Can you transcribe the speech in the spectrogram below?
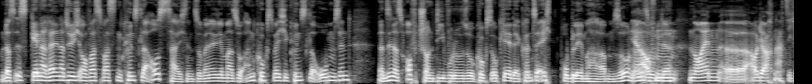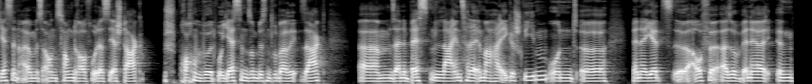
Und das ist generell natürlich auch was, was einen Künstler auszeichnet. So, wenn du dir mal so anguckst, welche Künstler oben sind, dann sind das oft schon die, wo du so guckst, okay, der könnte echt Probleme haben. So, ne? Ja, auf so der- dem neuen äh, Audio 88 Jessen-Album ist auch ein Song drauf, wo das sehr stark besprochen wird, wo Jessen so ein bisschen drüber sagt, ähm, seine besten Lines hat er immer high geschrieben und äh, wenn er jetzt äh, aufhört, also wenn er, in,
